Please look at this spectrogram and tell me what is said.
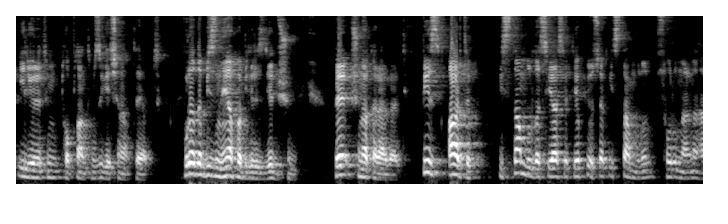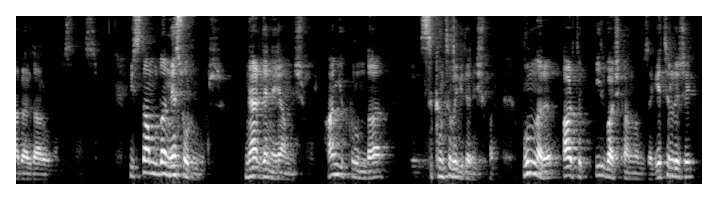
İl yönetim toplantımızı geçen hafta yaptık. Burada biz ne yapabiliriz diye düşündük ve şuna karar verdik. Biz artık İstanbul'da siyaset yapıyorsak İstanbul'un sorunlarından haberdar olmamız lazım. İstanbul'da ne sorun var? Nerede ne yanlış var? Hangi kurumda sıkıntılı giden iş var? Bunları artık il başkanlığımıza getirilecek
